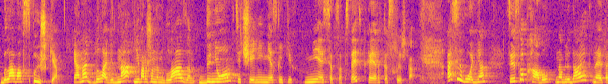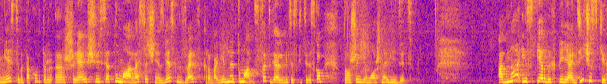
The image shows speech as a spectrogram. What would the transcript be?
была во вспышке. и она была видна невооруженным глазом днем в течение нескольких месяцев. Представляете, какая яркая вспышка. А сегодня телескоп Хаббл наблюдает на этом месте вот такую вот расширяющуюся туманность, очень известная, называется крабовидная туманность. Кстати говоря, любительский телескоп тоже ее можно видеть. Одна из первых периодических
